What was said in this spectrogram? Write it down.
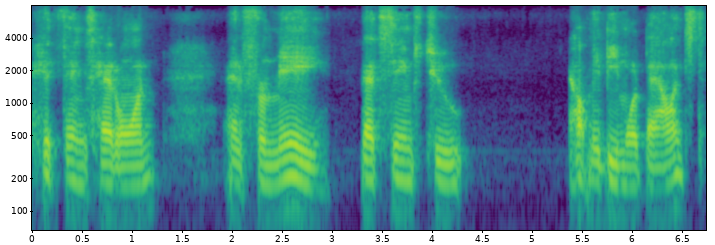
hit things head on. And for me, that seems to help me be more balanced.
